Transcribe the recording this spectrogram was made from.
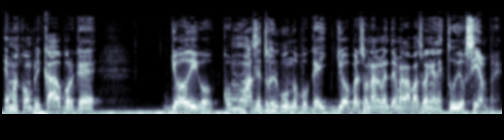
es más complicado porque yo digo, ¿cómo hace todo el mundo? Porque yo personalmente me la paso en el estudio siempre.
